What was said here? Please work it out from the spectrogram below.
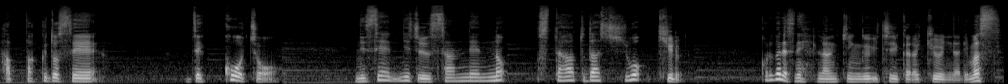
八白土星。絶好調。2023年のスタートダッシュを切る。これがですね、ランキング1位から9位になります。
